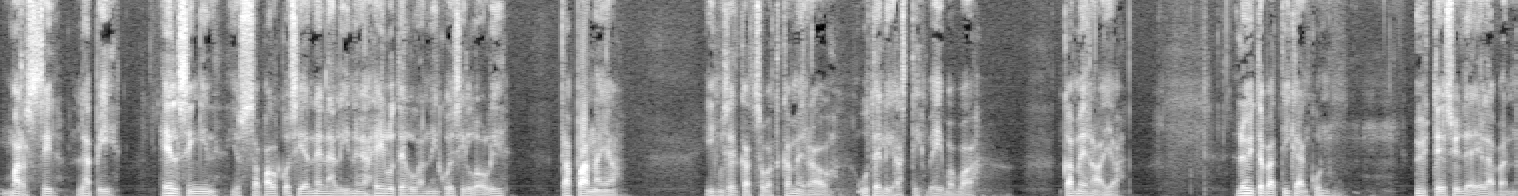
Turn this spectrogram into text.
marssi läpi Helsingin, jossa valkoisia nenäliinoja heilutellaan niin kuin silloin oli tapana ja ihmiset katsovat kameraa uteliaasti veivavaa kameraa ja löytävät ikään kuin yhteisölle elävän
